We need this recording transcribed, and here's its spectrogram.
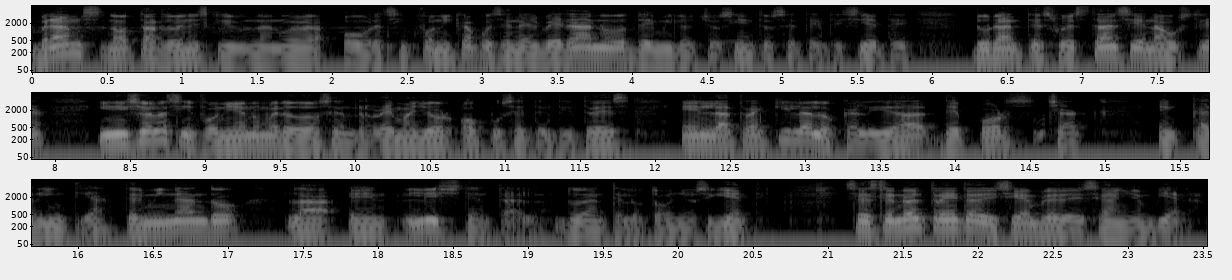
Brahms no tardó en escribir una nueva obra sinfónica, pues en el verano de 1877, durante su estancia en Austria, inició la Sinfonía número 2 en Re mayor, opus 73, en la tranquila localidad de Porschak, en Carintia, terminando la en Liechtental durante el otoño siguiente. Se estrenó el 30 de diciembre de ese año en Viena.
